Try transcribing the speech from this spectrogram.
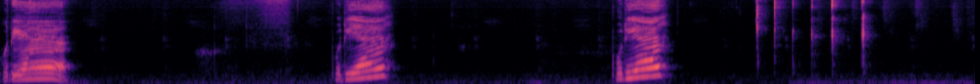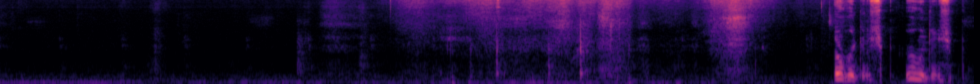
보리야. 보리야. 보리야. 이거도 식, 이거도 식.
